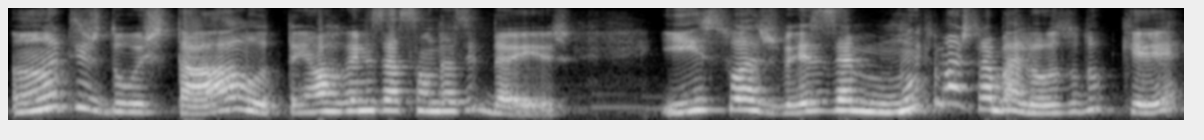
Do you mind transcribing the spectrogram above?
antes do estalo tem a organização das ideias. E isso às vezes é muito mais trabalhoso do que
